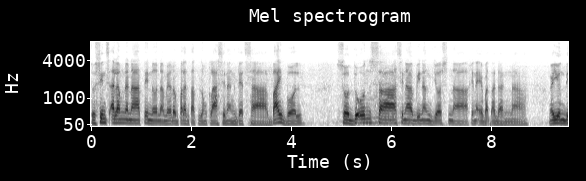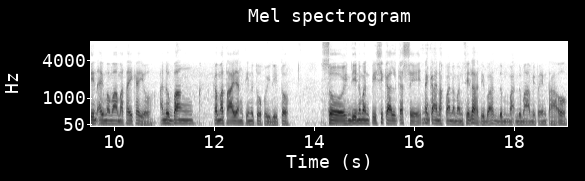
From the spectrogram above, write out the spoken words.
So since alam na natin no na meron palang tatlong klase ng death sa Bible, so doon sa sinabi ng Diyos na kina Eva at Adan na ngayon din ay mamamatay kayo, ano bang kamatayang tinutukoy dito? So hindi naman physical kasi nagkaanak pa naman sila, 'di ba? Duma- dumami pa yung tao.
